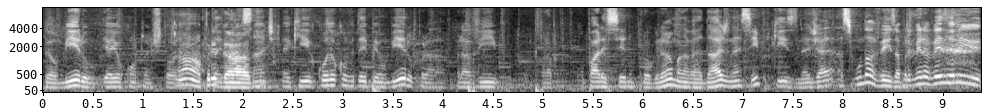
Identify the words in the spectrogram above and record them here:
Belmiro, e aí eu conto uma história Ah, interessante. É que quando eu convidei Belmiro pra, pra vir, pra comparecer no programa, na verdade, né? Sempre quis, né? Já é a segunda vez. A primeira vez ele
